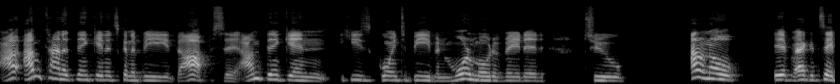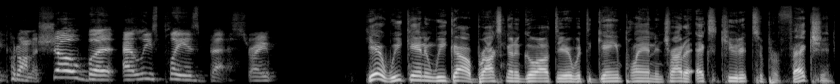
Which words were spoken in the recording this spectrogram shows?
I, am kind of thinking it's going to be the opposite. I'm thinking he's going to be even more motivated to, I don't know if I could say put on a show, but at least play his best, right? Yeah, week in and week out, Brock's going to go out there with the game plan and try to execute it to perfection.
